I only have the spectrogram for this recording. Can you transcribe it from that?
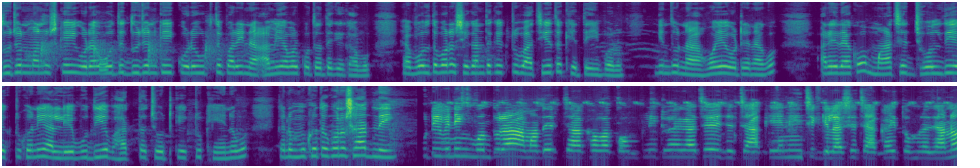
দুজন মানুষকেই ওরা, ওদের দুজনকেই করে উঠতে পারি না, আমি আবার কোথা থেকে খাব? হ্যাঁ বলতে পারো সেখান থেকে একটু বাঁচিয়ে তো খেতেই পারো, কিন্তু না, হয়ে ওঠে না গো। আর দেখো, মাছের ঝোল দিয়ে একটুখানি আর লেবু দিয়ে ভাতটা চটকে একটু খেয়ে নেব, কেন মুখে তো কোনো স্বাদ নেই। গুড ইভিনিং বন্ধুরা, আমাদের চা খাওয়া কমপ্লিট হয়ে গেছে, এই যে চা খেয়ে নিয়েছি, গ্লাসে চা খাই তোমরা জানো।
